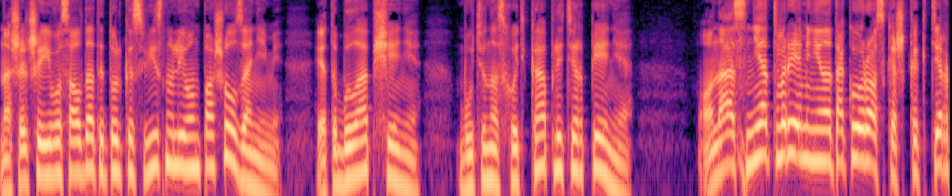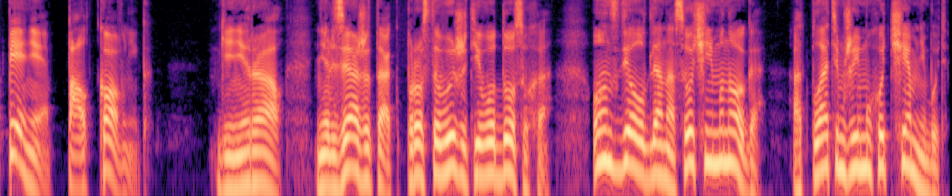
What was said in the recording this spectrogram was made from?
Нашедшие его солдаты только свистнули, и он пошел за ними. Это было общение. Будь у нас хоть капля терпения». «У нас нет времени на такую роскошь, как терпение, полковник». «Генерал, нельзя же так, просто выжить его досуха. Он сделал для нас очень много. Отплатим же ему хоть чем-нибудь.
